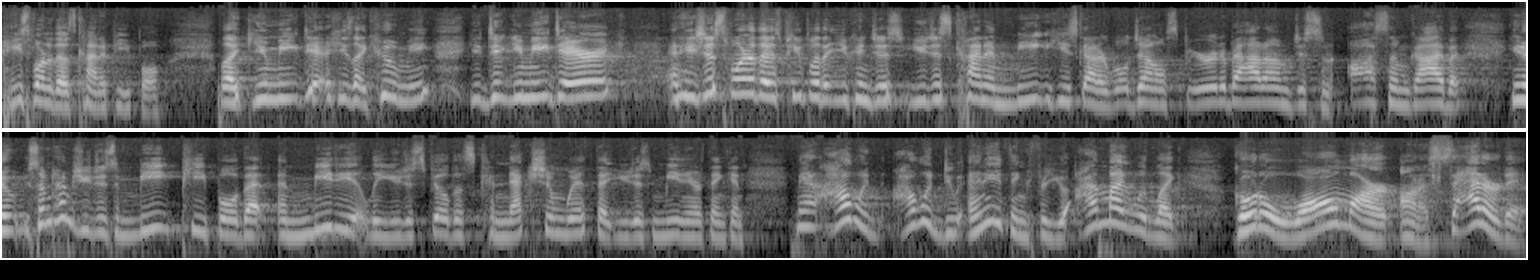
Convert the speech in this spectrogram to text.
He's one of those kind of people. Like you meet, Derek, he's like, who me? You, you meet Derek? And he's just one of those people that you can just, you just kind of meet. He's got a real gentle spirit about him, just an awesome guy. But, you know, sometimes you just meet people that immediately you just feel this connection with that you just meet and you're thinking, man, I would, I would do anything for you. I might would like go to Walmart on a Saturday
